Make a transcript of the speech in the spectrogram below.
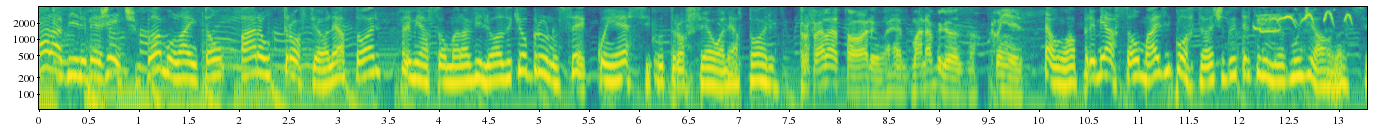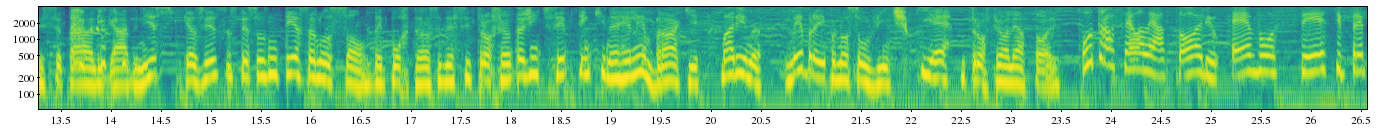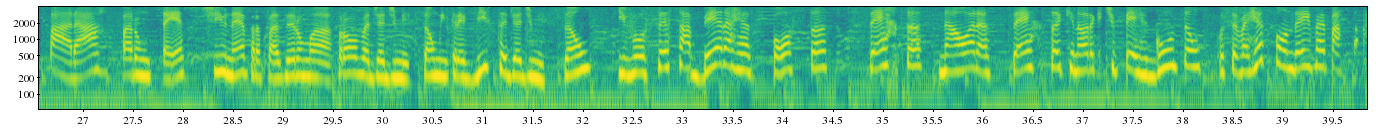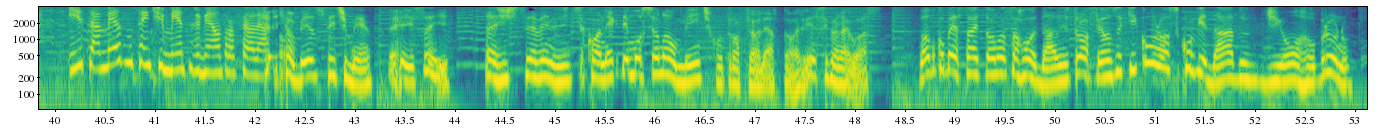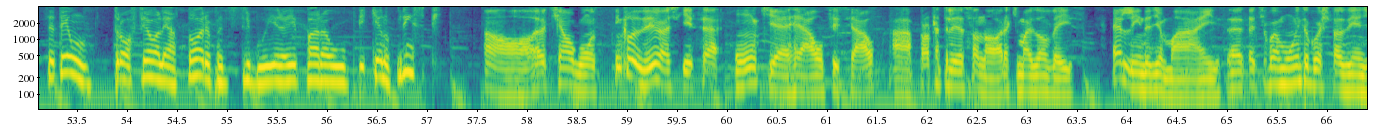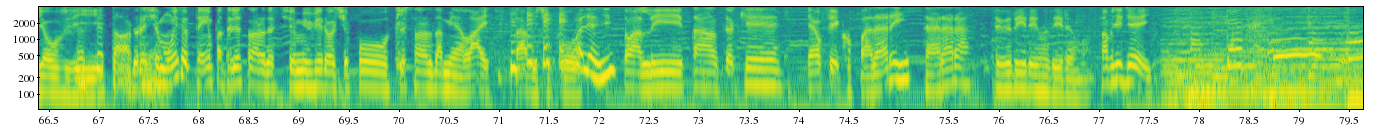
Maravilha, minha gente. Vamos lá então para o troféu aleatório. Premiação maravilhosa que o Bruno, você conhece o troféu aleatório? Troféu aleatório, é maravilhoso. Conheço. É uma premiação mais importante do entretenimento mundial, né? Não sei se você tá ligado nisso, porque às vezes as pessoas não têm essa noção da importância desse troféu, então a gente sempre tem que né, relembrar aqui. Marina, lembra aí pro nosso ouvinte o que é o troféu aleatório. O troféu aleatório é você se preparar para um teste, né, para fazer uma prova de admissão, uma entrevista de admissão e você saber a resposta certa na hora certa, que na hora que te perguntam, você vai responder e vai passar. Isso é o mesmo sentimento de ganhar um troféu aleatório. É o mesmo sentimento. É isso aí. A gente, tá vendo? A gente se conecta emocionalmente com o troféu aleatório. Esse é o negócio. Vamos começar então a nossa rodada de troféus aqui com o nosso convidado de honra, o Bruno. Você tem um troféu aleatório para distribuir aí para o Pequeno Príncipe? Oh, eu tinha alguns. Inclusive, eu acho que isso é um que é real oficial. A própria trilha sonora, que mais uma vez é linda demais. É, é, tipo, é muito gostosinha de ouvir. É um espetáculo. Durante muito tempo, a trilha sonora desse filme virou, tipo, trilha sonora da minha life, sabe? Tipo, Olha aí. tô ali, tá, não sei o quê. E aí eu fico, padari, tarará, turirum, dirum. Salve, DJ! Tarari,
